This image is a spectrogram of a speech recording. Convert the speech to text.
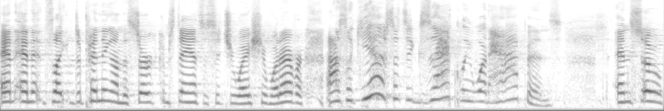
and, and it's like depending on the circumstance, the situation, whatever. And I was like, yes, that's exactly what happens. And so,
